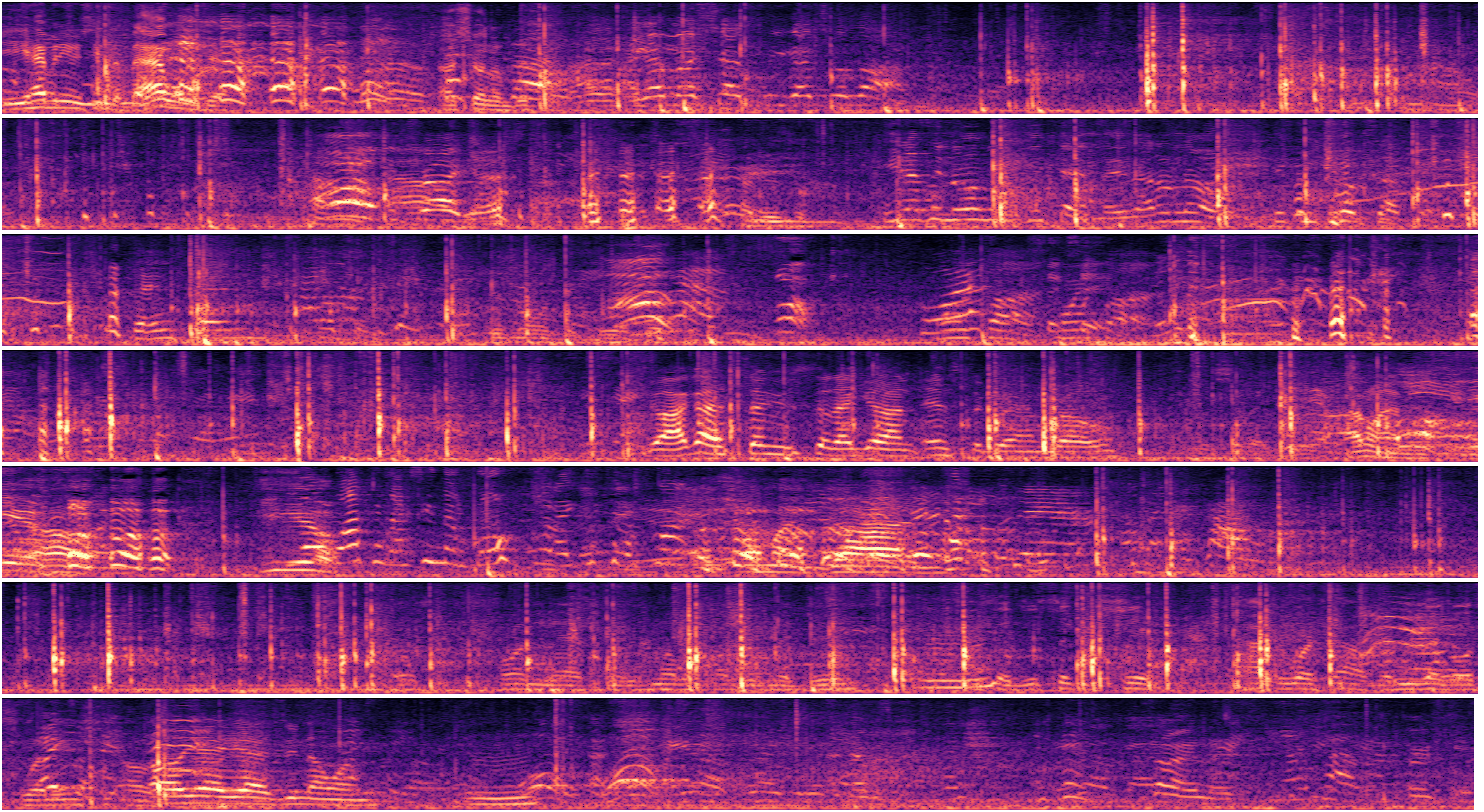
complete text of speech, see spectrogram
Uh, you haven't even seen the bad ones yet. I'll show them this one. I got my shots for you got your lock. Oh, that's right. He doesn't normally get that, Liz. I don't know. I think he took something. Ten, ten, something. This one's the big one. Point five, point five. Yo, I gotta send you shit I get on Instagram, bro. I don't have any. Yeah. You know why? Because I seen them both go like this in the front. Oh my god. There. I was like, I got 'em. Funny ass thing. This motherfucker in the gym. He said just took a shit. I have to work out, but he's gonna go sweating and shit. I was Oh yeah, yeah, you know one. Mm-hmm. Sorry, Liz. No problem. First game.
